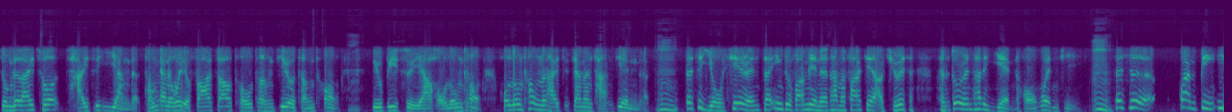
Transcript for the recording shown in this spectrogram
总的来说还是一样的，同样的会有发烧、头疼、肌肉疼痛、流鼻水呀、喉咙痛。喉咙痛呢还是相当常见的，嗯。但是有些人在印度方面呢，他们发现啊，其实很多人他的眼红问题，嗯。但是患病一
